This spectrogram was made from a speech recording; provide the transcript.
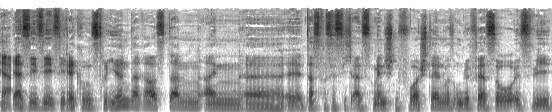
Ja. ja, sie, sie, sie rekonstruieren daraus dann ein, äh, das, was sie sich als Menschen vorstellen, was ungefähr so ist, wie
